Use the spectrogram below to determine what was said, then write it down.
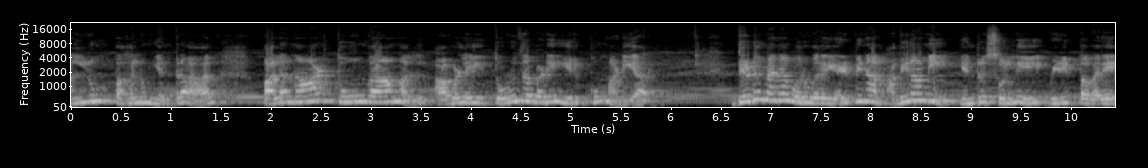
அல்லும் பகலும் என்றால் பல நாள் தூங்காமல் அவளை தொழுதபடி இருக்கும் அடியார். திடுமென ஒருவரை எழுப்பினால் அபிராமி என்று சொல்லி விழிப்பவரே.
